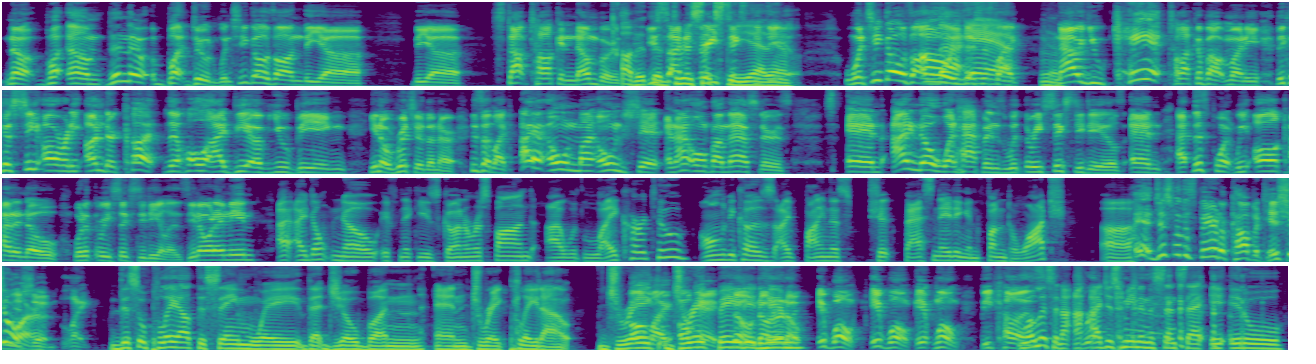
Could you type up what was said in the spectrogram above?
No, but um, then there, but dude, when she goes on the uh, the uh, stop talking numbers. Oh, the- you the signed a 360, yeah, deal. yeah. When she goes on Oh, that, it's just yeah. like now you can't talk about money because she already undercut the whole idea of you being, you know, richer than her. She said like, I own my own shit and I own my masters. And I know what happens with 360 deals, and at this point, we all kind of know what a 360 deal is. You know what I mean? I, I don't know if Nicki's gonna respond. I would like her to, only because I find this shit fascinating and fun to watch. Uh, Yeah, just for the spirit of competition, Sure. you should like. This will play out the same way that Joe Budden and Drake played out Drake oh my, Drake okay. baited no, no, him. No, no, It won't. It won't. It won't because. Well, listen, I, I just mean in the sense that it, it'll,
